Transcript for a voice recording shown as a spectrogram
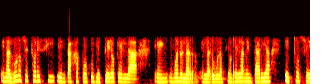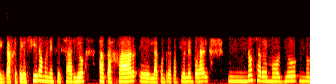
en algunos sectores sí encaja poco y espero que en la, en, bueno, en la, en la regulación reglamentaria esto se encaje, pero sí era muy necesario atajar eh, la contratación temporal. No sabemos, yo no,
